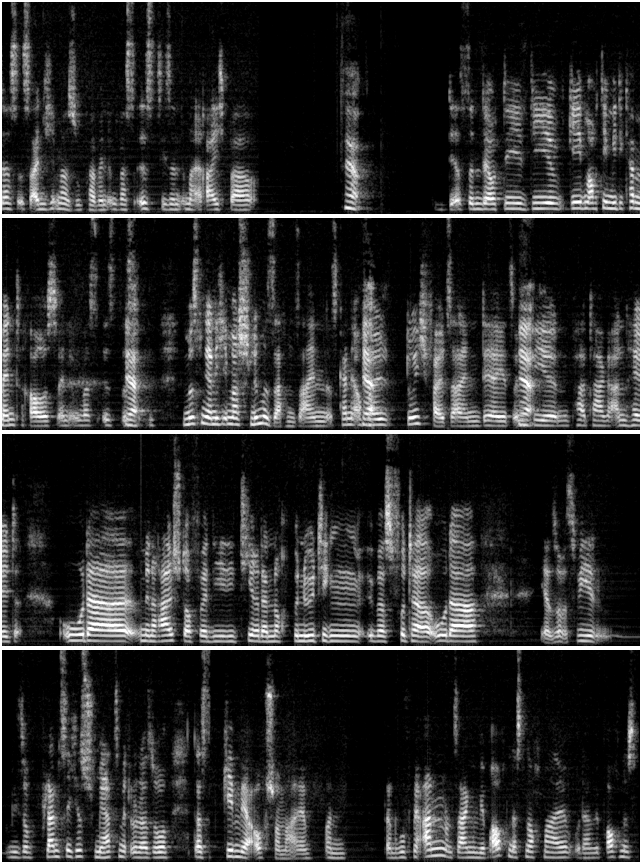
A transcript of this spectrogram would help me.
das ist eigentlich immer super. Wenn irgendwas ist, die sind immer erreichbar. Ja. Das sind auch die, die geben auch die Medikamente raus, wenn irgendwas ist. Das ja. müssen ja nicht immer schlimme Sachen sein. Es kann ja auch ja. mal Durchfall sein, der jetzt irgendwie ja. ein paar Tage anhält oder Mineralstoffe, die die Tiere dann noch benötigen übers Futter oder ja, sowas wie, wie so pflanzliches Schmerzmittel oder so. Das geben wir auch schon mal. Und dann rufen wir an und sagen, wir brauchen das nochmal oder wir brauchen es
